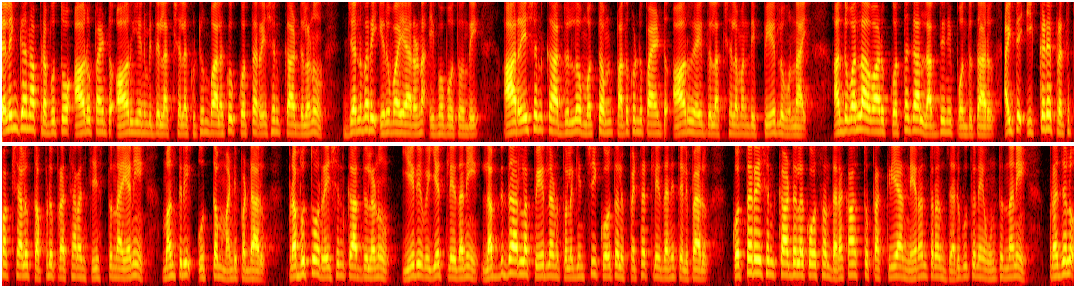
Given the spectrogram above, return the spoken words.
తెలంగాణ ప్రభుత్వం ఆరు పాయింట్ ఆరు ఎనిమిది లక్షల కుటుంబాలకు కొత్త రేషన్ కార్డులను జనవరి ఇరవై ఆరున ఇవ్వబోతోంది. ఆ రేషన్ కార్డుల్లో మొత్తం పదకొండు పాయింట్ ఆరు ఐదు లక్షల మంది పేర్లు ఉన్నాయి. అందువల్ల వారు కొత్తగా లబ్ధిని పొందుతారు. అయితే ఇక్కడే ప్రతిపక్షాలు తప్పుడు ప్రచారం చేస్తున్నాయని మంత్రి ఉత్తమ్ మండిపడ్డారు. ప్రభుత్వం రేషన్ కార్డులను ఏరివేయట్లేదని లబ్ధిదారుల పేర్లను తొలగించి కోతలు పెట్టట్లేదని తెలిపారు. కొత్త రేషన్ కార్డుల కోసం దరఖాస్తు ప్రక్రియ నిరంతరం జరుగుతూనే ఉంటుందని ప్రజలు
